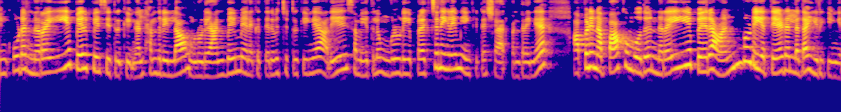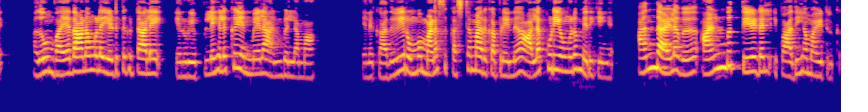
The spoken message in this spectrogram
என் கூட நிறைய பேர் பேசிகிட்டு இருக்கீங்க. அலமதுல்லா உங்களுடைய அன்பையும் எனக்கு தெரிவிச்சிட்டு இருக்கீங்க. அதே சமயத்தில் உங்களுடைய பிரச்சனைகளையும் என்கிட்ட ஷேர் பண்ணுறீங்க அப்படி நான் பார்க்கும்போது நிறைய பேர் அன்புடைய தேடலில் தான் இருக்கீங்க. அதுவும் வயதானவங்களை எடுத்துக்கிட்டாலே என்னுடைய பிள்ளைகளுக்கு என் மேலே அன்பு இல்லைம்மா. எனக்கு அதுவே ரொம்ப மனசு கஷ்டமாக இருக்குது அப்படின்னு அழக்கூடியவங்களும் இருக்கீங்க. அந்த அளவு அன்பு தேடல் இப்போ அதிகமாயிட்டு இருக்கு.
